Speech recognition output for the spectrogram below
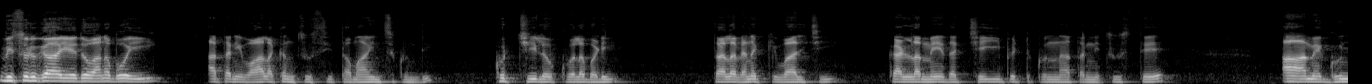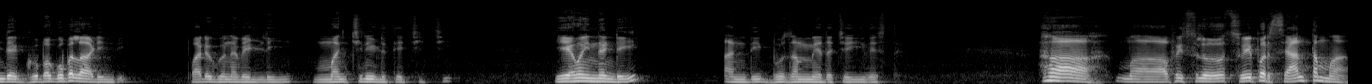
విసురుగా ఏదో అనబోయి అతని వాలకం చూసి తమాయించుకుంది. కుర్చీలో కూలబడి తల వెనక్కి వాల్చి కళ్ళ మీద చెయ్యి పెట్టుకున్న అతన్ని చూస్తే ఆమె గుండె గుబగుబలాడింది. పరుగున వెళ్ళి మంచినీళ్ళు తెచ్చిచ్చి ఏమైందండి? అంది భుజం మీద చెయ్యి వేస్తే. మా ఆఫీసులో స్వీపర్ శాంతమ్మ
